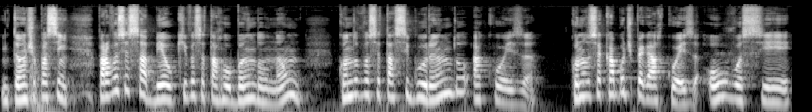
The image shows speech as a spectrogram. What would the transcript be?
Então, tipo assim, pra você saber o que você tá roubando ou não, quando você tá segurando a coisa, quando você acabou de pegar a coisa, ou você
